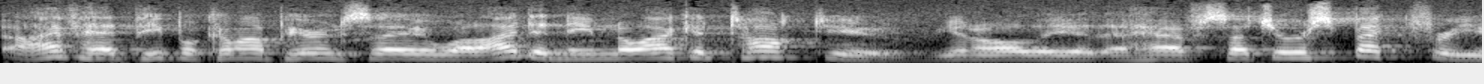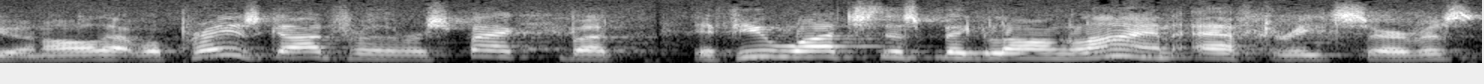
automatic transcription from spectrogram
I've had people come up here and say, Well, I didn't even know I could talk to you. You know, they, they, have such a respect for you and all that. Well, praise God for the respect, but if you watch this big long line after each service,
